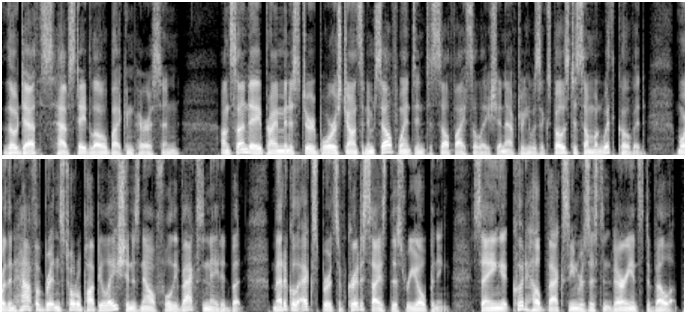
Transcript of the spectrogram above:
though deaths have stayed low by comparison. On Sunday, Prime Minister Boris Johnson himself went into self isolation after he was exposed to someone with COVID. More than half of Britain's total population is now fully vaccinated, but medical experts have criticized this reopening, saying it could help vaccine resistant variants develop.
